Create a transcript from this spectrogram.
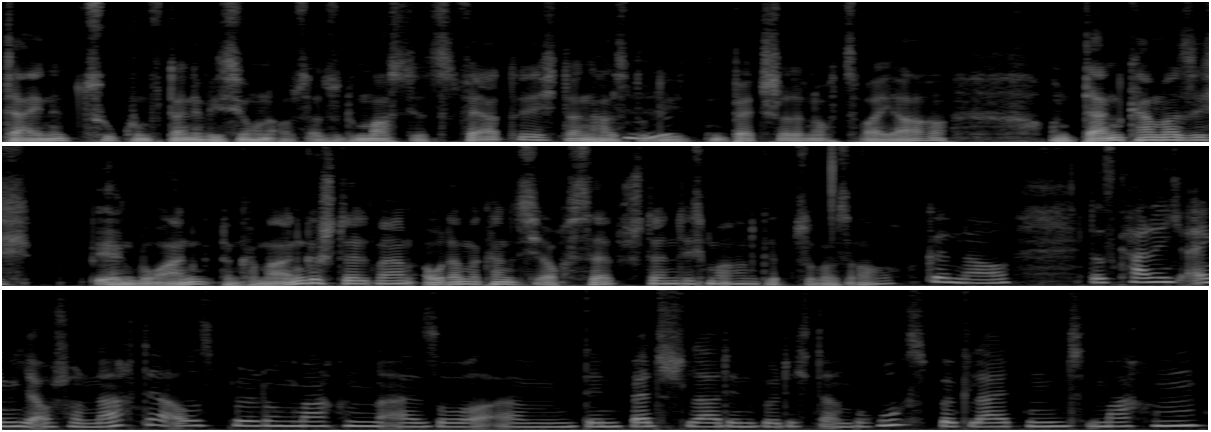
deine Zukunft, deine Vision aus? Also du machst jetzt fertig, dann hast du Mhm. die- den Bachelor noch zwei Jahre und dann kann man sich irgendwo an, dann kann man angestellt werden oder man kann sich auch selbstständig machen. Gibt es sowas auch? Genau. Das kann ich eigentlich auch schon nach der Ausbildung machen. Also ähm, den Bachelor, den würde ich dann berufsbegleitend machen.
